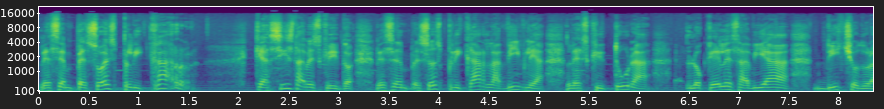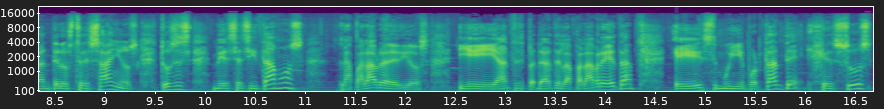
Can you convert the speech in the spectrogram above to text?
les empezó a explicar que así estaba escrito. Les empezó a explicar la Biblia, la escritura, lo que Él les había dicho durante los tres años. Entonces necesitamos la palabra de Dios. Y antes de darte la palabra, es muy importante, Jesús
